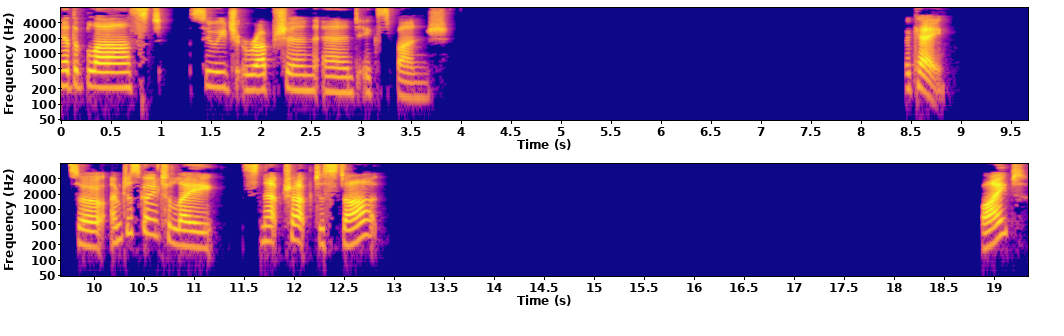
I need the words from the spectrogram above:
Nether Blast, Sewage Eruption, and Expunge. Okay, so I'm just going to lay Snap Trap to start. Bite.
